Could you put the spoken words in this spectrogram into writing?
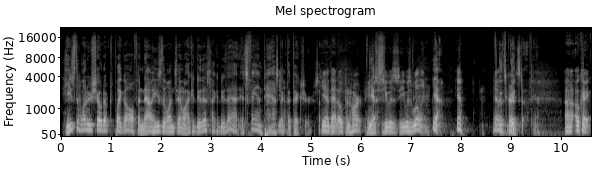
He's the one who showed up to play golf, and now he's the one saying, "Well, I could do this, I could do that." It's fantastic. Yeah. The picture. So, He had that open heart. He Yes. was he was he was willing. yeah, Yeah. Yeah, that's good, great. good stuff. Yeah. Uh, okay.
